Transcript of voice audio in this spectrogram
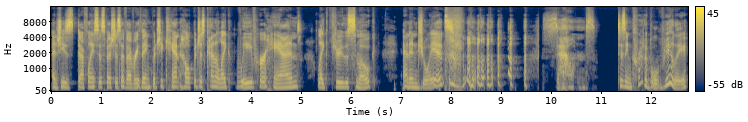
and she's definitely suspicious of everything, but she can't help but just kind of like wave her hand like through the smoke and enjoy it. Sounds. It is incredible, really.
